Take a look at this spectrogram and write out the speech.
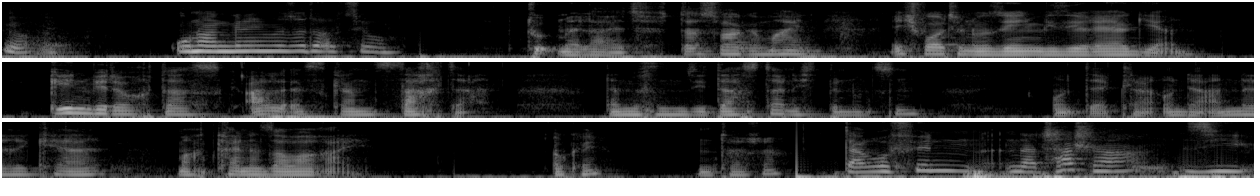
Ja. Unangenehme Situation. Tut mir leid, das war gemein. Ich wollte nur sehen, wie Sie reagieren. Gehen wir doch das alles ganz sachte an. Dann müssen Sie das da nicht benutzen. Und der, Kle und der andere Kerl macht keine Sauerei. Okay? Natascha? Daraufhin Natascha, sie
